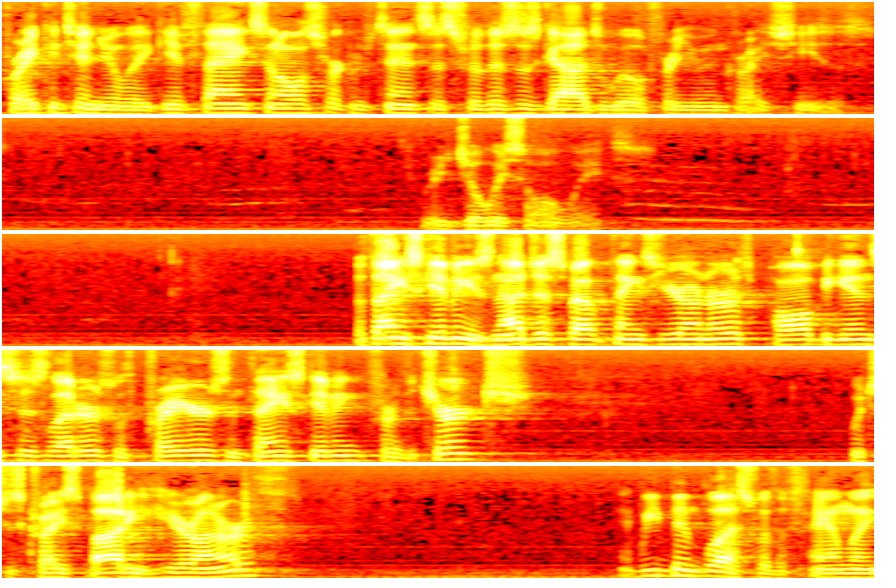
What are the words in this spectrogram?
Pray continually. Give thanks in all circumstances, for this is God's will for you in Christ Jesus. Rejoice always. But Thanksgiving is not just about things here on earth. Paul begins his letters with prayers and thanksgiving for the church, which is Christ's body here on earth. We've been blessed with a family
